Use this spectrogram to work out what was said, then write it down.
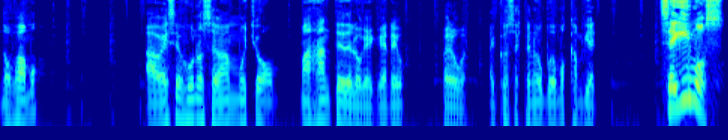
Nos vamos. A veces uno se va mucho más antes de lo que creo. Pero bueno, hay cosas que no podemos cambiar. Seguimos.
